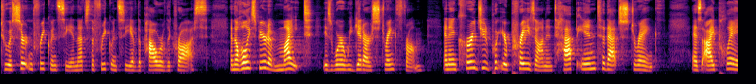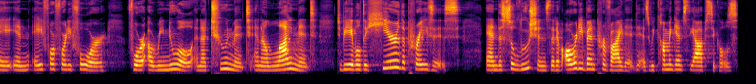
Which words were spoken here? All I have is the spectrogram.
to a certain frequency, and that's the frequency of the power of the cross. And the Holy Spirit of might is where we get our strength from. And I encourage you to put your praise on and tap into that strength as I play in A444 for a renewal, an attunement, an alignment to be able to hear the praises and the solutions that have already been provided as we come against the obstacles,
